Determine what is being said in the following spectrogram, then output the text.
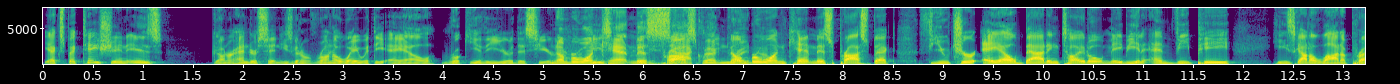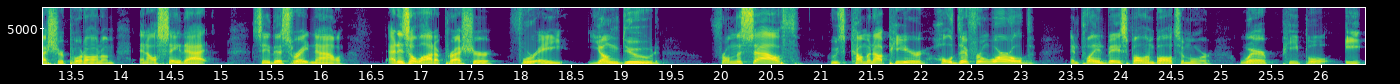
the expectation is Gunnar Henderson, he's going to run away with the AL Rookie of the Year this year. Number one he's, can't miss exactly, prospect. Number right one can't miss prospect. Future AL batting title, maybe an MVP. He's got a lot of pressure put on him. And I'll say that, say this right now. That is a lot of pressure for a young dude from the South who's coming up here, whole different world, and playing baseball in Baltimore, where people eat,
